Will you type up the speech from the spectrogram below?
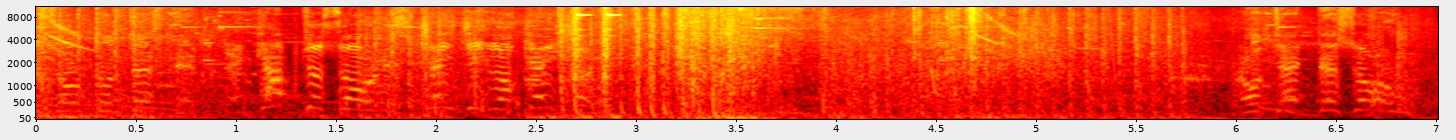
zone contested. The capture zone is changing location. Protect the zone.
